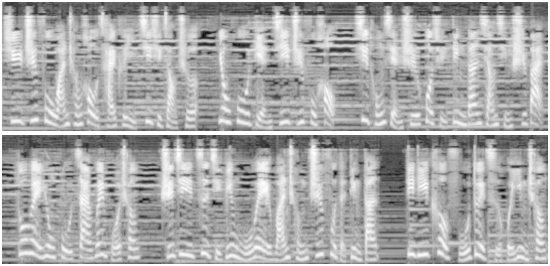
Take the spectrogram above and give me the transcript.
需支付完成后才可以继续叫车。用户点击支付后，系统显示获取订单详情失败。多位用户在微博称，实际自己并无未完成支付的订单。滴滴客服对此回应称，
